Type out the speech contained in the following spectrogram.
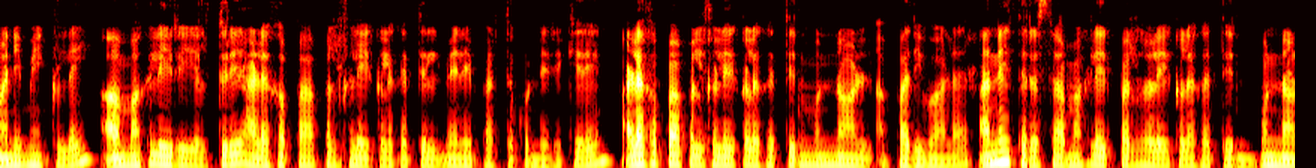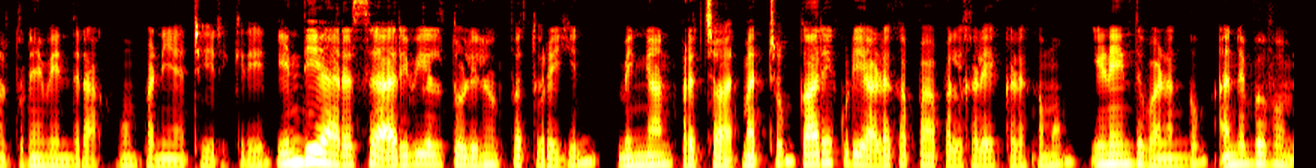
மணிமேகலை மகளிரியல் துறை அழகப்பா பல்கலைக்கழகத்தில் வேலை பார்த்து கொண்டிருக்கிறேன். அழகப்பா பல்கலைக்கழகத்தின் முன்னாள் பதிவாளர் அன்னை தெரசா மகளிர் பல்கலைக்கழகத்தின் முன்னாள் துணைவேந்தராகவும் பணியாற்றி இருக்கிறேன் இந்திய அரசு அறிவியல் தொழில்நுட்பத்துறையின் விஞ்ஞான் பிரச்சார் மற்றும் காரைக்குடி அழகப்பா பல்கலைக்கழகமும் இணைந்து வழங்கும் அனுபவம்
